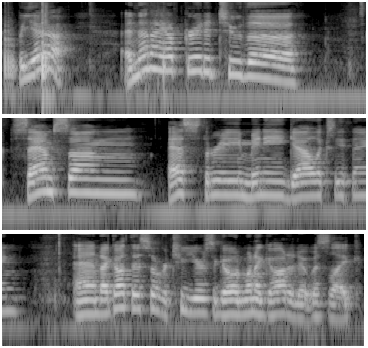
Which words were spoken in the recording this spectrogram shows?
But yeah and then i upgraded to the samsung s3 mini galaxy thing and i got this over two years ago and when i got it it was like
